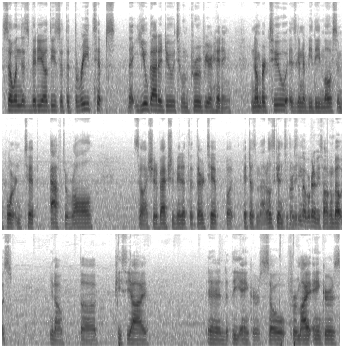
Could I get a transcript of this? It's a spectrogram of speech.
So in this video, these are the three tips that you gotta do to improve your hitting. Number two is gonna be the most important tip after all. So I should have actually made it the third tip, but it doesn't matter. Let's get into the First thing video. that we're going to be talking about is, you know, the PCI and the anchors. So for my anchors,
